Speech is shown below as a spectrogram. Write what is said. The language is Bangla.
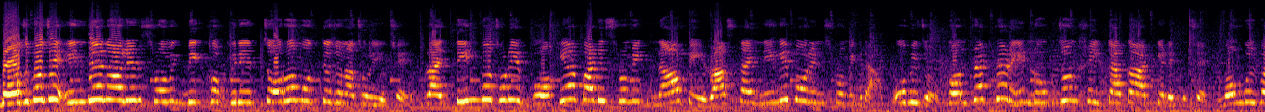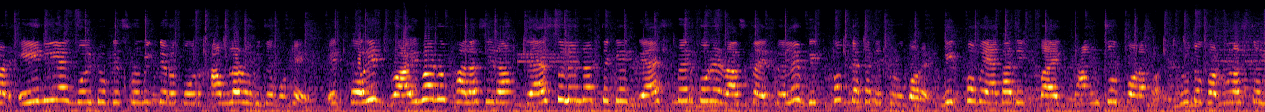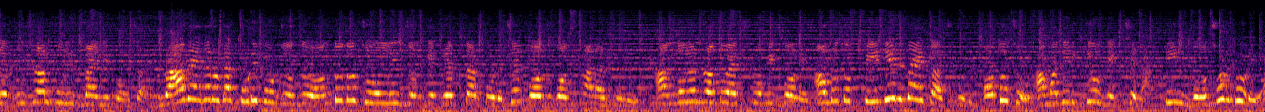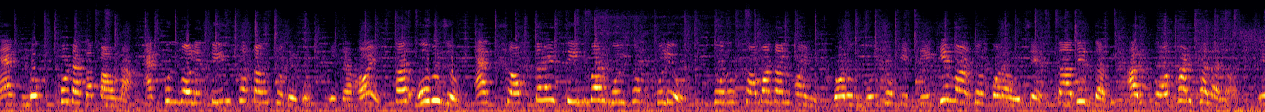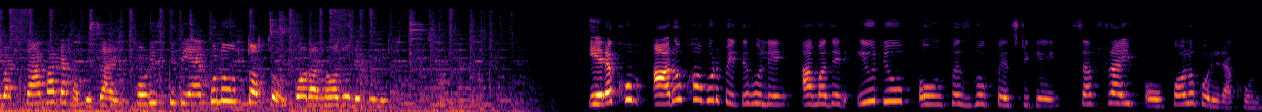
বজবজে ইন্ডিয়ান অয়েলের শ্রমিক বিক্ষোভ ঘিরে চরম উত্তেজনা ছড়িয়েছে। প্রায় তিন বছরে বকেয়া পারিশ্রমিক না পেয়ে রাস্তায় নেমে পড়েন শ্রমিকরা। অভিযোগ কন্ট্রাক্টরের লোকজন সেই টাকা আটকে রেখেছে মঙ্গলবার এই নিয়ে এক বৈঠকে শ্রমিকদের ওপর হামলার অভিযোগ ওঠে। এরপরে ড্রাইভার ও খালাসিরা গ্যাস সিলিন্ডার থেকে গ্যাস বের করে রাস্তায় ফেলে বিক্ষোভ দেখাতে শুরু করেন। বিক্ষোভে একাধিক বাইক ভাঙচুর করা হয়। দ্রুত ঘটনাস্থলে বিশাল পুলিশ বাহিনী পৌঁছায়। রাত এগারোটা কুড়ি পর্যন্ত অন্তত চল্লিশ জনকে গ্রেপ্তার করেছে বজবজ থানার পুলিশ। আন্দোলনরত এক শ্রমিক বলেন, আমরা তো পেটের দায়ে কাজ করি, অথচ আমাদের কেউ দেখছে না। তিন বছর ধরে এক লক্ষ টাকা পাও না। এখন বলে তিন শতাংশ দেব। এটা হয় তার অভিযোগ। এক সপ্তাহে তিনবার বৈঠক হলেও কোনো সমাধান হয়নি। বরং বৈঠকে ডেকে মারধর করা হয়েছে তাদের দাবি। আর কথার খেলা নয়। এবার টাকাটা হাতে চাই। পরিস্থিতি এখনও উত্তপ্ত। করা নজরে পুলিশ। এরকম আরও খবর পেতে হলে আমাদের ইউটিউব ও ফেসবুক পেজটিকে সাবস্ক্রাইব ও ফলো করে রাখুন।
